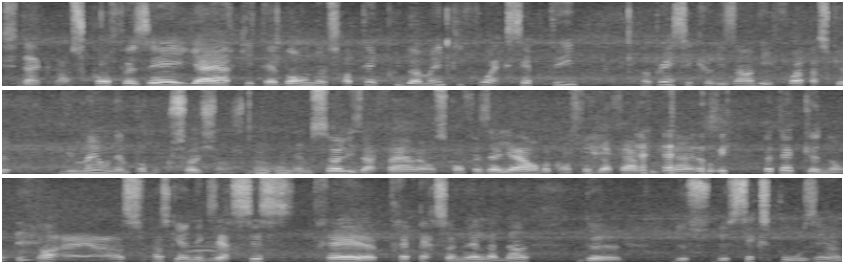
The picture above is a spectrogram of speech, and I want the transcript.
Je suis d'accord. Alors, ce qu'on faisait hier qui était bon ne le sera peut-être plus demain, puis il faut accepter. C'est un peu insécurisant des fois parce que l'humain, on n'aime pas beaucoup ça, le changement. Mhm. On aime ça, les affaires. Alors, ce qu'on faisait hier, on va continuer de le faire tout le temps. oui. Peut-être que non. Alors, je pense qu'il y a un exercice très, euh, très personnel là-dedans de, de, de s'exposer un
